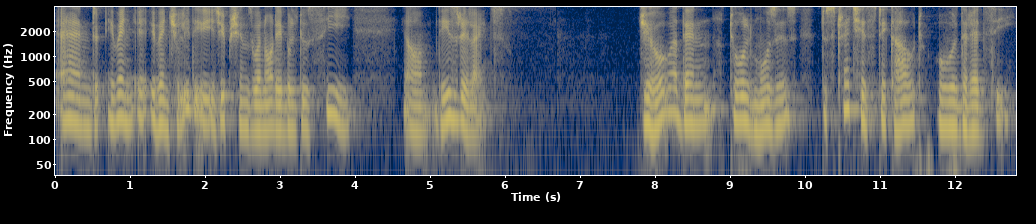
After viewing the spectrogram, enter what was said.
and even, eventually the Egyptians were not able to see um, the Israelites. Jehovah then told Moses to stretch his stick out over the Red Sea.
